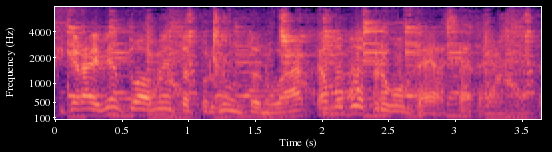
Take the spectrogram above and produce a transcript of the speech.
Ficará eventualmente a pergunta no ar. É uma boa pergunta essa.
